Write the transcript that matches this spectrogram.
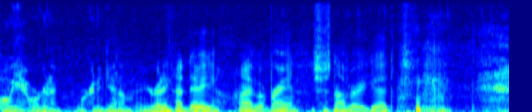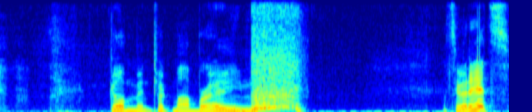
Oh yeah, we're gonna we're gonna get him. Are You ready? How dare you? I have a brain. It's just not very good. Government took my brain. Let's see what it hits.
